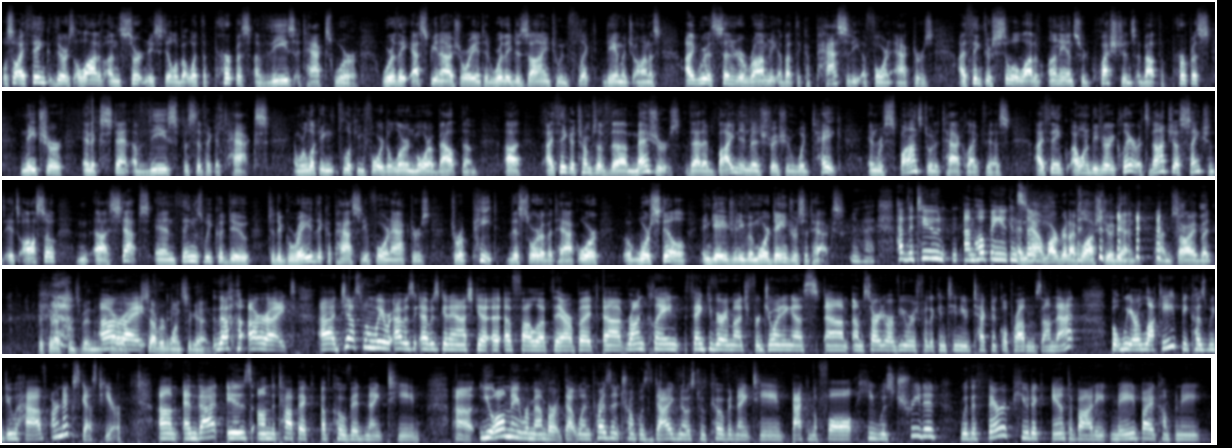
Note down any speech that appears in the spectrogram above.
Well, so I think there's a lot of uncertainty still about what the purpose of these attacks were. Were they espionage oriented? Were they designed to inflict damage on us? I agree with Senator Romney about the capacity of foreign actors. I think there's still a lot of unanswered questions about the purpose, nature, and extent of these specific attacks. And we're looking, looking forward to learn more about them. Uh, I think, in terms of the measures that a Biden administration would take in response to an attack like this, I think I want to be very clear. It's not just sanctions, it's also uh, steps and things we could do to degrade the capacity of foreign actors to repeat this sort of attack or uh, worse still, engage in even more dangerous attacks. Okay. Have the two, I'm hoping you can and still. And now, Margaret, I've lost you again. I'm sorry, but the connection's been All uh, right. severed once again. All right. Uh, just when we were, I was, I was going to ask you a, a follow up there, but uh, Ron Klain, thank you very much for joining us. Um, I'm sorry to our viewers for the continued technical problems on that, but we are lucky because we do have our next guest here, um, and that is on the topic of COVID 19. Uh, you all may remember that when President Trump was diagnosed with COVID 19 back in the fall, he was treated with a therapeutic antibody made by a company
